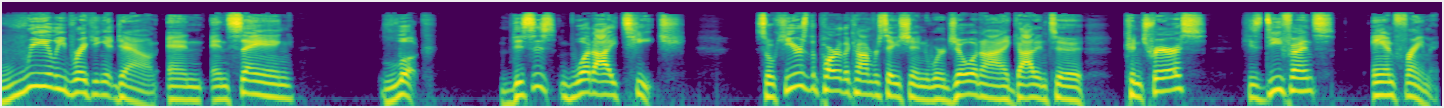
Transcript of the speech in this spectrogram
Really breaking it down and and saying, look, this is what I teach. So here's the part of the conversation where Joe and I got into Contreras, his defense, and framing.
